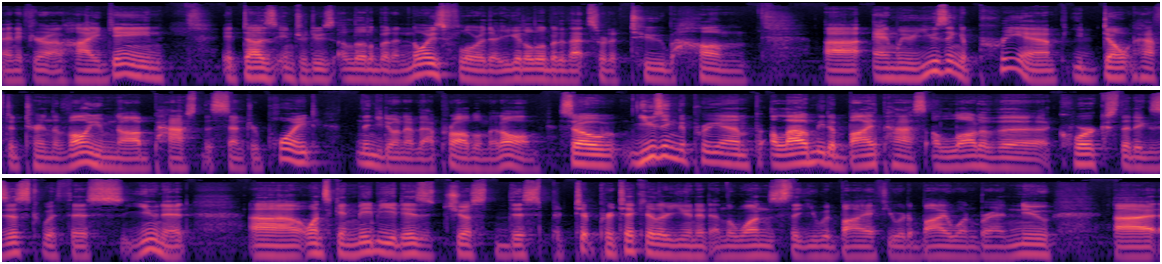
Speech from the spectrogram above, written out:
and if you're on high gain, it does introduce a little bit of noise floor there. You get a little bit of that sort of tube hum. Uh, and when you're using a preamp, you don't have to turn the volume knob past the center point, then you don't have that problem at all. So using the preamp allowed me to bypass a lot of the quirks that exist with this unit. Uh, once again, maybe it is just this particular unit and the ones that you would buy if you were to buy one brand new, uh,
